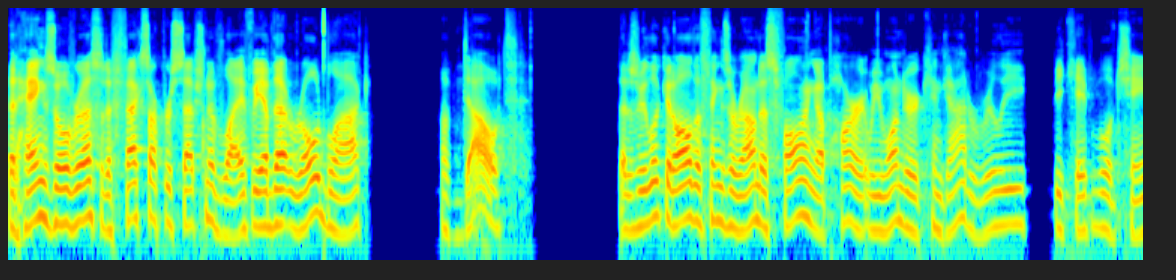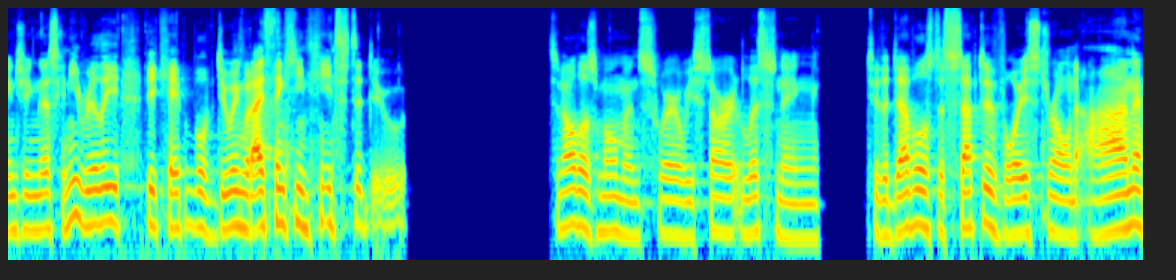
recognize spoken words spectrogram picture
that hangs over us, that affects our perception of life. We have that roadblock of doubt that as we look at all the things around us falling apart, we wonder can God really be capable of changing this? Can He really be capable of doing what I think He needs to do? It's in all those moments where we start listening to the devil's deceptive voice drone on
